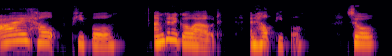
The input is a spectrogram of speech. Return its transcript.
I help people. I'm going to go out and help people. So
